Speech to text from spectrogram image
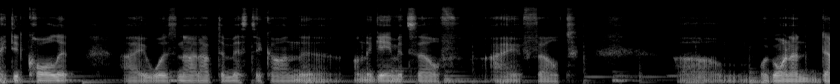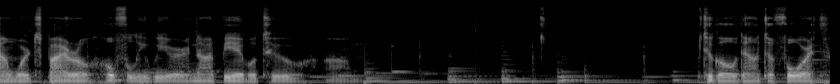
I did call it. I was not optimistic on the on the game itself. I felt um, we're going on a downward spiral. Hopefully, we are not be able to um, to go down to fourth.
